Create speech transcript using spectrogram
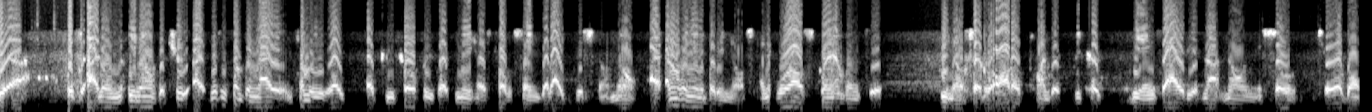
Yeah, it's, I don't. You know, the truth. I, this is something I somebody like a control freak like me has trouble saying, but I just don't know. I, I don't think anybody knows, and we're all scrambling to, you know, sort of auto pundit because the anxiety of not knowing is so terrible.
